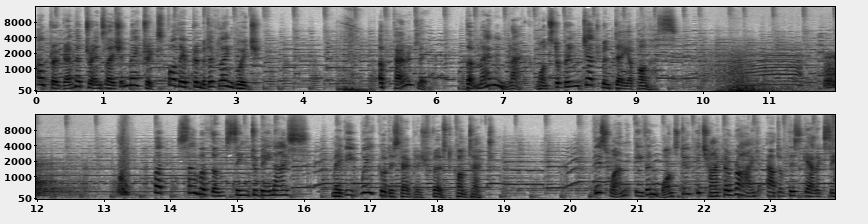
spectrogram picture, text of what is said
I'll program a translation matrix for their primitive language. Apparently, the man in black wants to bring Judgment Day upon us. But some of them seem to be nice. Maybe we could establish first contact. This one even wants to hitchhike a ride out of this galaxy.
